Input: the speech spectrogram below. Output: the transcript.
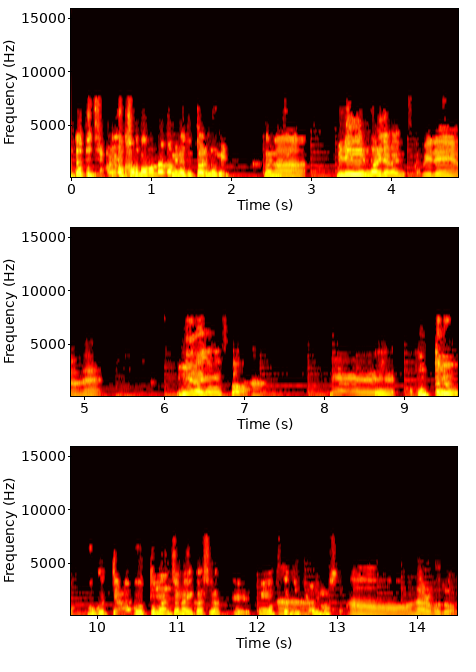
だって自分の体の中身なんて誰も見、何見れないじゃないですか。見れんよね。見れないじゃないですか。で、本当に僕ってロボットなんじゃないかしらって思ってた時期ありました。ああ、なるほど。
